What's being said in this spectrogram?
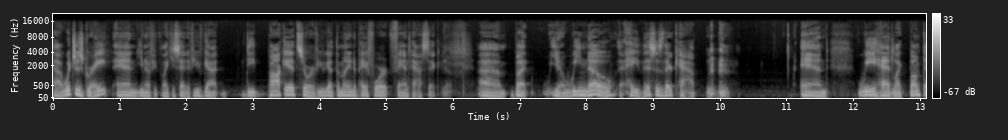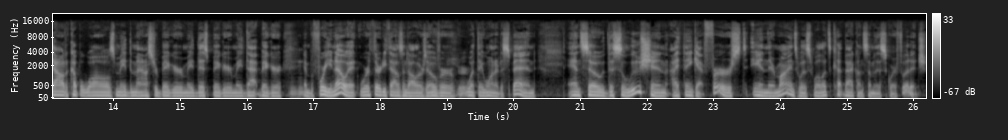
uh, which is great. And you know, if you, like you said, if you've got deep pockets or if you've got the money to pay for it, fantastic. Yeah. Um, but you know, we know that hey, this is their cap, and we had like bumped out a couple walls, made the master bigger, made this bigger, made that bigger, and before you know it, we're thirty thousand dollars over what they wanted to spend. And so the solution, I think, at first in their minds was, well, let's cut back on some of this square footage.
